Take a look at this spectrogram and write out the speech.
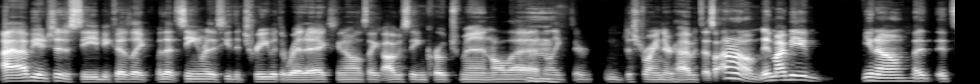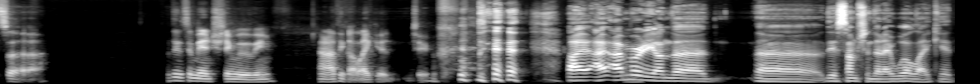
I, I'd be interested to see because like with that scene where they see the tree with the red X, you know, it's like obviously encroachment and all that, Mhm. and like they're destroying their habitats. I don't know. It might be, you know, it, it's uh I think it's gonna be an interesting movie. And I think I like it too. I, I I'm already on the uh the assumption that I will like it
